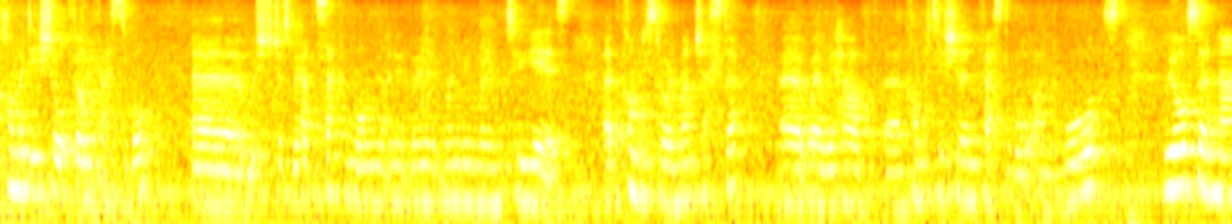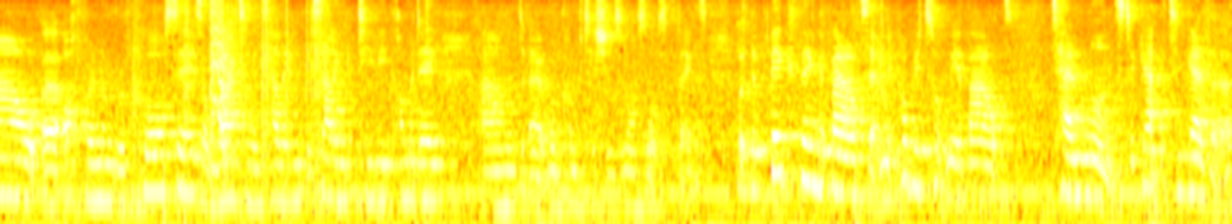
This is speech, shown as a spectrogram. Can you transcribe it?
comedy short film festival, uh, which is just, we had the second one, we've only been running two years, at the Comedy Store in Manchester, uh, where we have uh, competition, festival and awards. We also now uh, offer a number of courses on writing and telling, selling TV comedy, and uh, run competitions and all sorts of things. But the big thing about it, and it probably took me about 10 months to get together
